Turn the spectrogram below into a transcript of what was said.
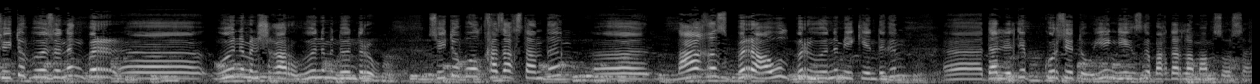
сөйтіп өзінің бір өнімін шығару өнімін өндіру. Сөйтіп ол қазақстанның нағыз бір ауыл бір өнім екендігін дәлелдеп көрсету ең негізгі бағдарламамыз осы.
